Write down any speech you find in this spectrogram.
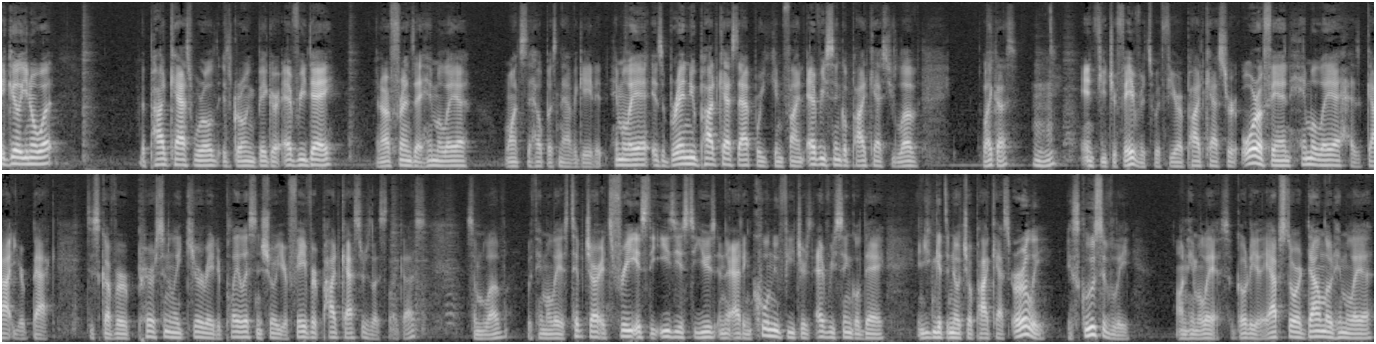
Hey, Gil, you know what? The podcast world is growing bigger every day, and our friends at Himalaya wants to help us navigate it. Himalaya is a brand new podcast app where you can find every single podcast you love, like us, mm-hmm. and future favorites. If you're a podcaster or a fan, Himalaya has got your back. Discover personally curated playlists and show your favorite podcasters, that's like us, some love with Himalaya's tip jar. It's free, it's the easiest to use, and they're adding cool new features every single day. And you can get the No Chill podcast early, exclusively on Himalaya. So go to the App Store, download Himalaya.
